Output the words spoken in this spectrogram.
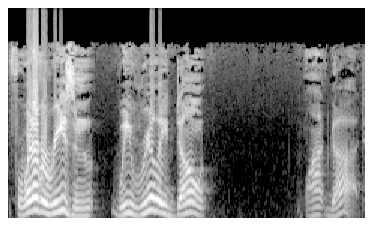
for whatever reason we really don't want God.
